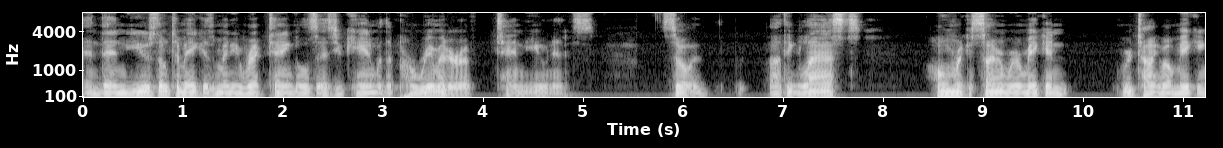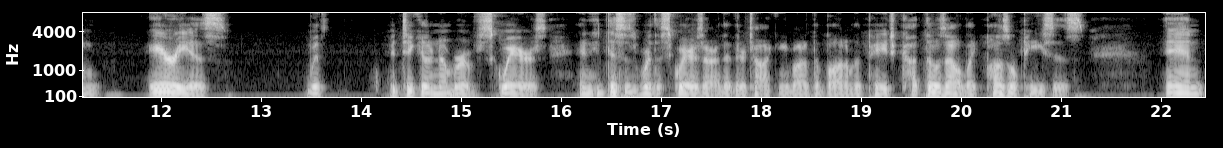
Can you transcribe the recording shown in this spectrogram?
and then use them to make as many rectangles as you can with a perimeter of 10 units. So I think last homework assignment we were making we were talking about making areas with particular number of squares. And this is where the squares are that they're talking about at the bottom of the page. Cut those out like puzzle pieces. And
